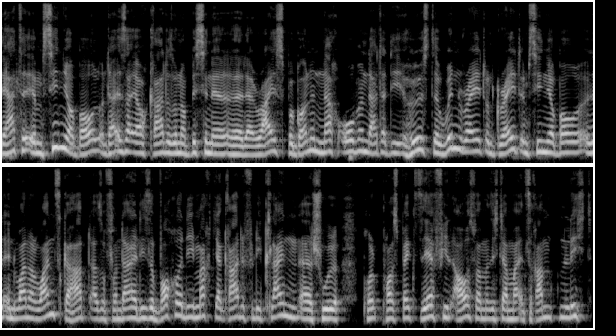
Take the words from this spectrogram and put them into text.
der hatte im Senior Bowl, und da ist er ja auch gerade so noch ein bisschen der, der Rise begonnen nach oben, da hat er die höchste Winrate und Grade im Senior Bowl in One-on-Ones gehabt. Also von daher diese Woche, die macht ja gerade für die kleinen äh, Schulprospects sehr viel aus, weil man sich da mal ins Rampenlicht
